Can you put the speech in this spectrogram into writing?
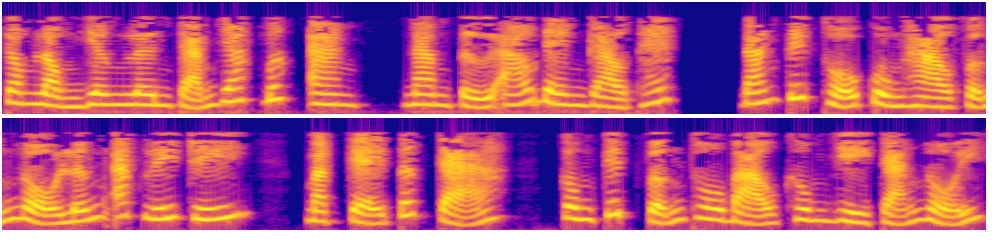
Trong lòng dâng lên cảm giác bất an, nam tử áo đen gào thét, đáng tiếc thổ cùng hào phẫn nộ lớn ác lý trí, mặc kệ tất cả, công kích vẫn thô bạo không gì cản nổi,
